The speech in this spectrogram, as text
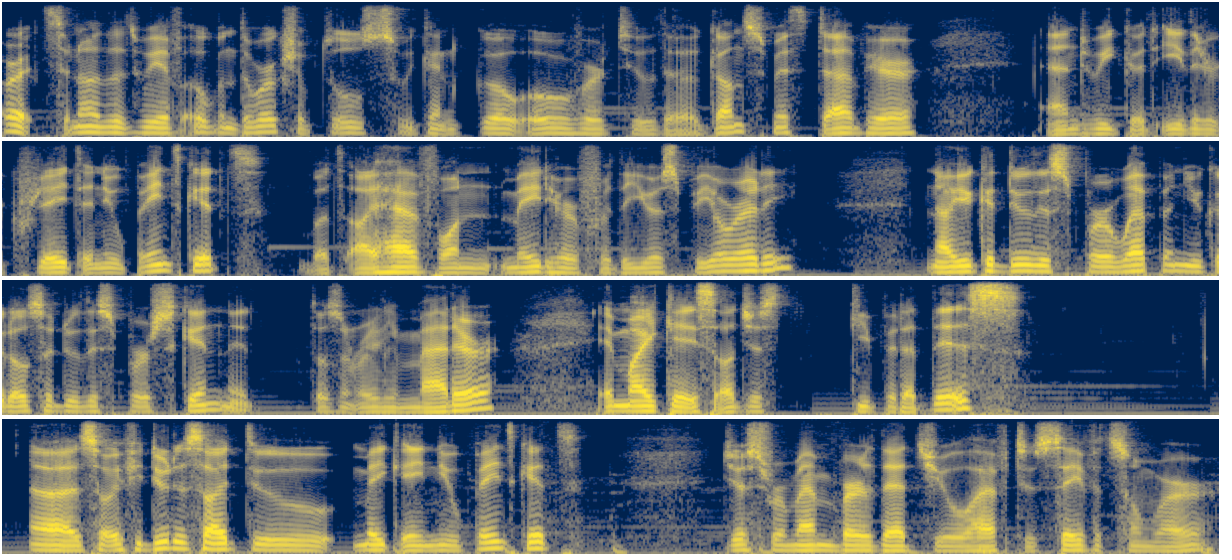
Alright, so now that we have opened the workshop tools, we can go over to the gunsmith tab here and we could either create a new paint kit, but I have one made here for the USP already. Now you could do this per weapon, you could also do this per skin, it doesn't really matter. In my case, I'll just keep it at this. Uh, so if you do decide to make a new paint kit, just remember that you'll have to save it somewhere,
